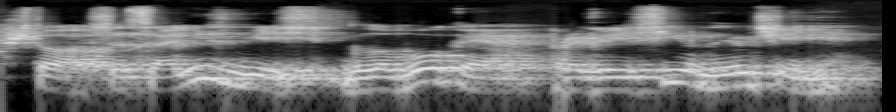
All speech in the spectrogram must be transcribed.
что социализм есть глубокое прогрессивное учение.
